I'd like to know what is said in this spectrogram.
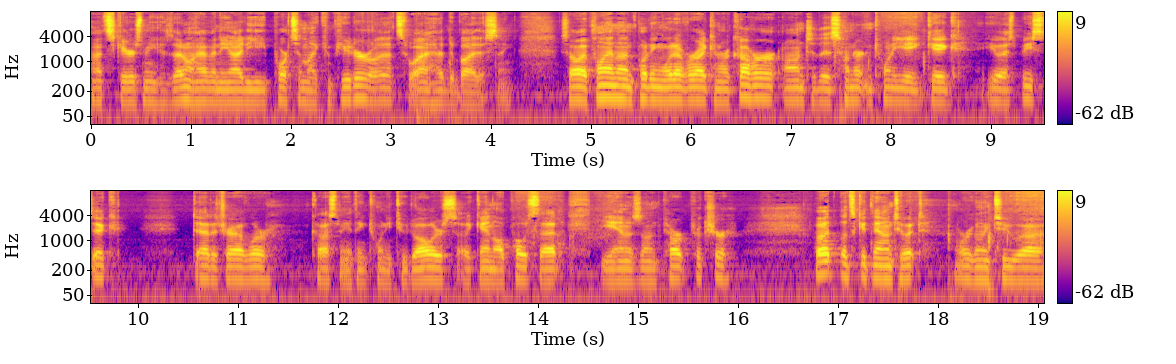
that scares me because I don't have any IDE ports in my computer. Well, that's why I had to buy this thing. So I plan on putting whatever I can recover onto this 128 gig USB stick. Data Traveler cost me I think $22. Again, I'll post that the Amazon part picture. But let's get down to it. We're going to uh,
